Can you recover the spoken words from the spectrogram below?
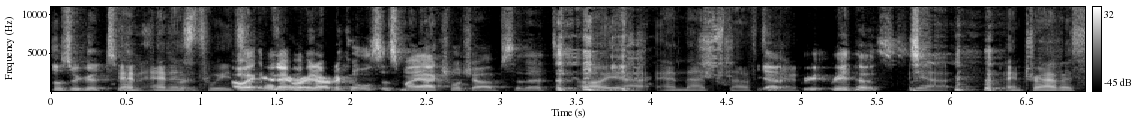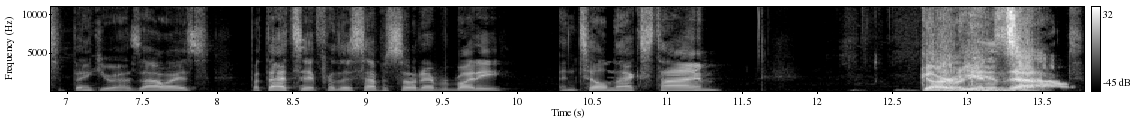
Those are good too. And- and his tweets. Oh, and I write articles. It's my actual job. So that. Oh yeah, and that stuff too. yeah. Read, read those. yeah. And Travis, thank you as always. But that's it for this episode, everybody. Until next time, Guardians, Guardians out. out.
